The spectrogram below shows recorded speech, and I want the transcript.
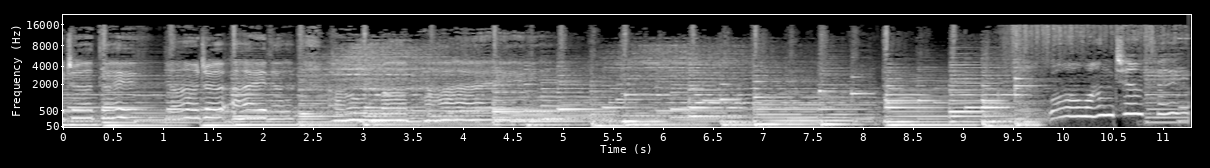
排着对拿着爱的号码牌。我往前飞，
